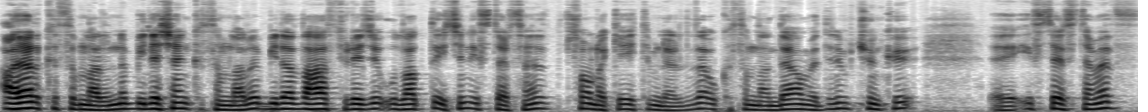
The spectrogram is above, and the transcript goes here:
ayar kısımlarını, bileşen kısımları biraz daha süreci uzattığı için isterseniz sonraki eğitimlerde de o kısımdan devam edelim. Çünkü e, ister istemez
